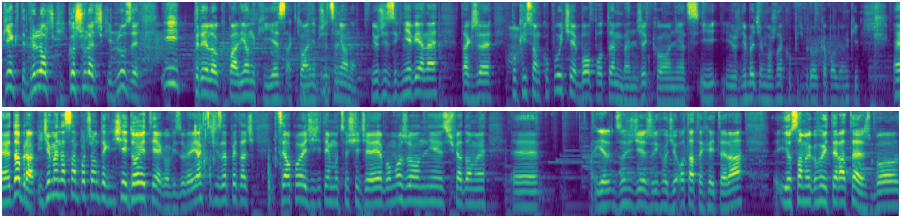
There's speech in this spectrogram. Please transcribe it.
piękne bryloczki, koszuleczki, bluzy i prylok palionki jest aktualnie przeceniony. Już jest ich niewiele, także póki są kupujcie, bo potem będzie koniec i i już nie będzie można kupić bryloka palionki. E, dobra, idziemy na sam początek dzisiaj do Yetiego, widzowie. Ja chcę się zapytać, chcę opowiedzieć Yetiemu co się dzieje, bo może on nie jest świadomy e, co się dzieje, jeżeli chodzi o tatę hejtera i o samego hejtera też, bo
